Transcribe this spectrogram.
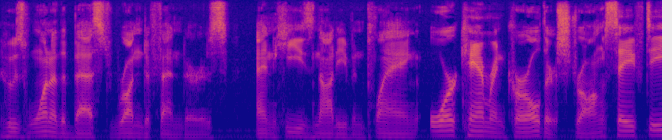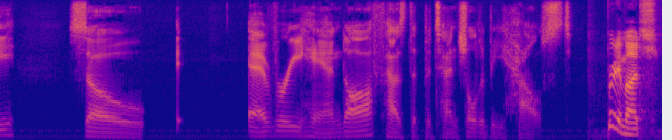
who's one of the best run defenders, and he's not even playing. Or Kamren Curl, their strong safety. So every handoff has the potential to be housed. Pretty much.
